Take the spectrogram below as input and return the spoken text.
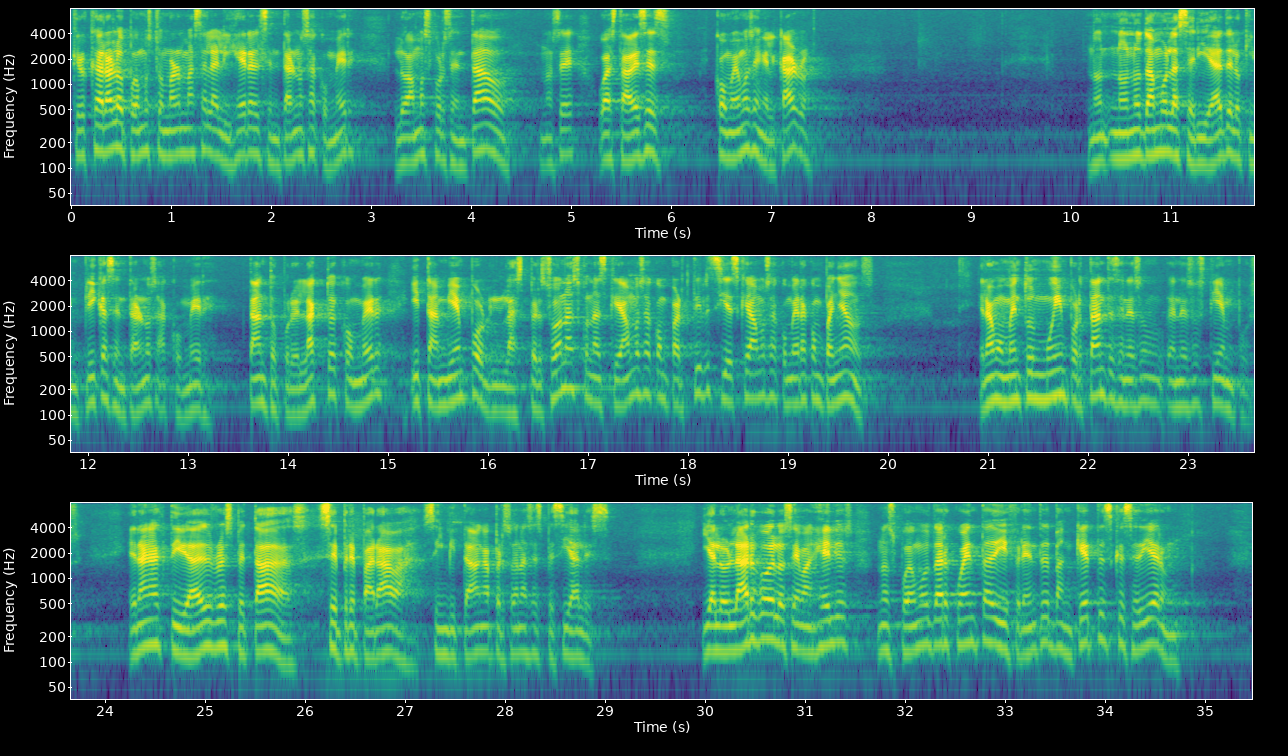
Creo que ahora lo podemos tomar más a la ligera al sentarnos a comer. Lo damos por sentado, no sé, o hasta a veces comemos en el carro. No, no nos damos la seriedad de lo que implica sentarnos a comer, tanto por el acto de comer y también por las personas con las que vamos a compartir si es que vamos a comer acompañados. Eran momentos muy importantes en esos, tiempos. Eran actividades respetadas, se preparaba, se invitaban a personas especiales. Y a lo largo de los evangelios nos podemos dar cuenta de diferentes banquetes que se dieron.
